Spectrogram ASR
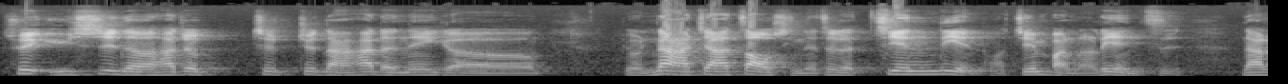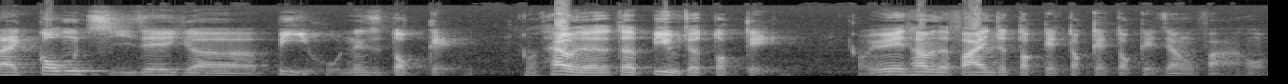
所以于是呢，他就就就拿他的那个有纳迦造型的这个肩链哦，肩膀的链子拿来攻击这个壁虎，那是 doggy 哦，泰文的的壁虎叫 doggy。哦，因为他们的发音就 doge doge doge 这样发吼，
